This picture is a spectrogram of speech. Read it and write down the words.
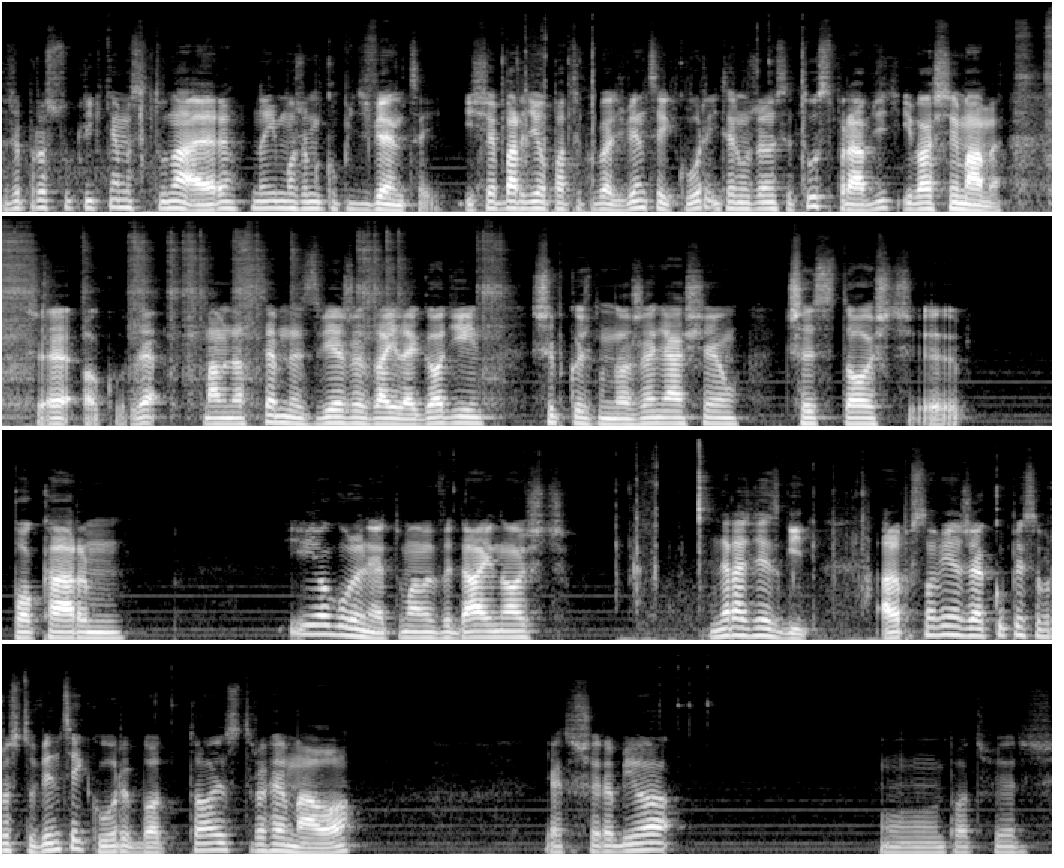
że po prostu klikniemy sobie tu na R, no i możemy kupić więcej. I się bardziej opłaca kupować więcej kur i też możemy sobie tu sprawdzić i właśnie mamy. Że, o kurde, mamy następne zwierzę za ile godzin, szybkość mnożenia się, czystość, yy, pokarm, i ogólnie tu mamy wydajność. Na razie jest git. Ale postanowiłem, że jak kupię sobie po prostu więcej kur, bo to jest trochę mało. Jak to się robiło? Mm, potwierdź.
